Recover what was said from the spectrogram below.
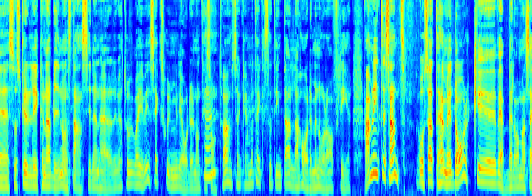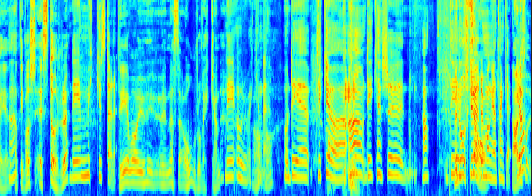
eh, så skulle det kunna bli någonstans i den här, jag tror, vad är vi, 6-7 miljarder någonting Ja. sånt va? Sen kan man tänka sig att inte alla har det men några har fler. Ja men intressant. Och så att det här med dark eh, webb eller vad man säger, att det var är större. Det är mycket större. Det var ju eh, nästan oroväckande. Det är oroväckande. Och det tycker jag, ja, det kanske, ja, det Men då ska jag- många tankar. Ja, får,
